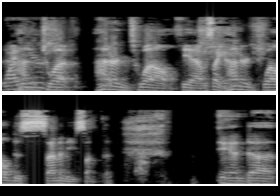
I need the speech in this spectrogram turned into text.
112, 112. Yeah, it was like 112 to 70 something. And, uh,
